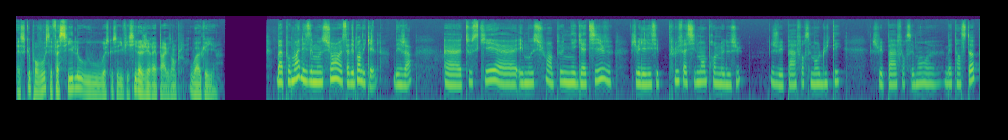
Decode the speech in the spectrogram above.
Est-ce que pour vous c'est facile ou est-ce que c'est difficile à gérer par exemple ou à accueillir? Bah, pour moi, les émotions, euh, ça dépend desquelles, déjà. Tout ce qui est euh, émotions un peu négatives, je vais les laisser plus facilement prendre le dessus. Je vais pas forcément lutter, je vais pas forcément mettre un stop.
